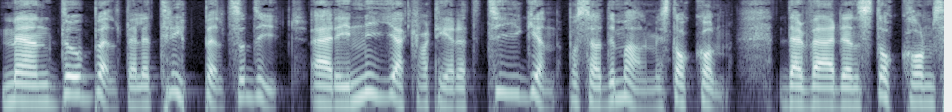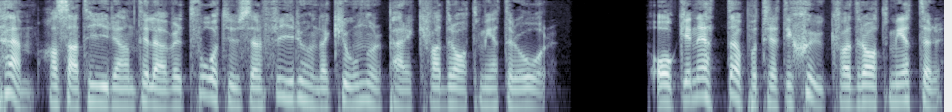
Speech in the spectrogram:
Men dubbelt eller trippelt så dyrt är det i nya kvarteret Tygen på Södermalm i Stockholm, där världens Stockholmshem har satt hyran till över 2400 kronor per kvadratmeter och år. Och en etta på 37 kvadratmeter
